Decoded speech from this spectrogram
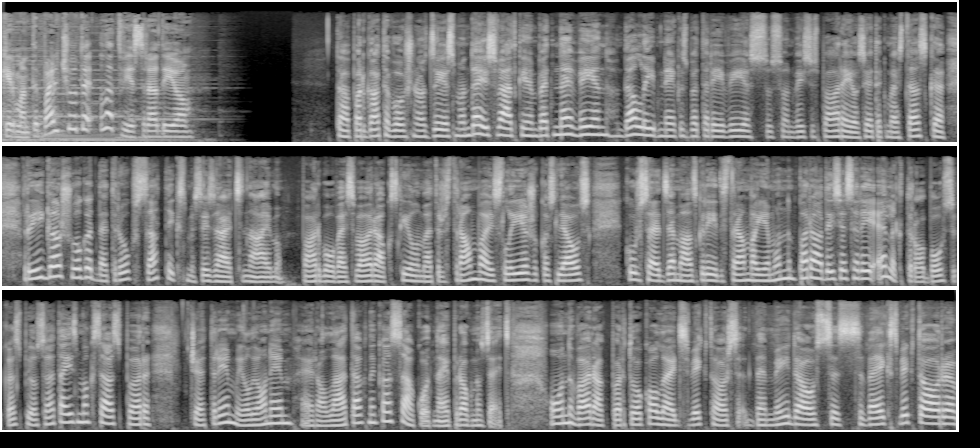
Skirmante Baļķote, Latvijas radio. Tā par gatavošanos dziesmu un deju svētkiem, bet nevien dalībniekus, bet arī viesus un visus pārējos ietekmēs tas, ka Rīgā šogad netrūks satiksmes izaicinājumu. Pārbūvēs vairākus kilometrus tramvaju sliežu, kas ļaus kursēt zemās grīdas tramvajiem, un parādīsies arī elektrobusi, kas pilsētā izmaksās par 4 miljoniem eiro lētāk nekā sākotnēji prognozēts. Un vairāk par to kolēģis Viktors Demīdovs. Sveiks, Viktor!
